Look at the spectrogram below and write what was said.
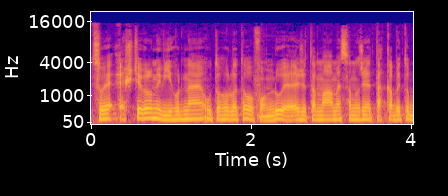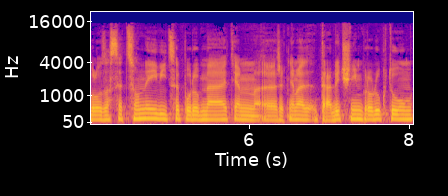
Co je ještě velmi výhodné u tohoto fondu je, že tam máme samozřejmě tak, aby to bylo zase co nejvíce podobné těm, eh, řekněme, tradičním produktům,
